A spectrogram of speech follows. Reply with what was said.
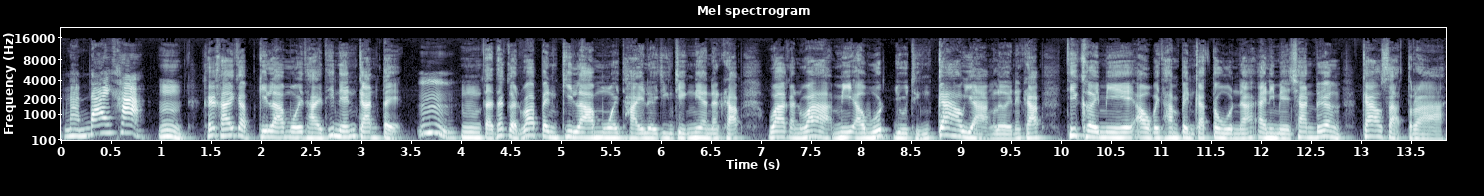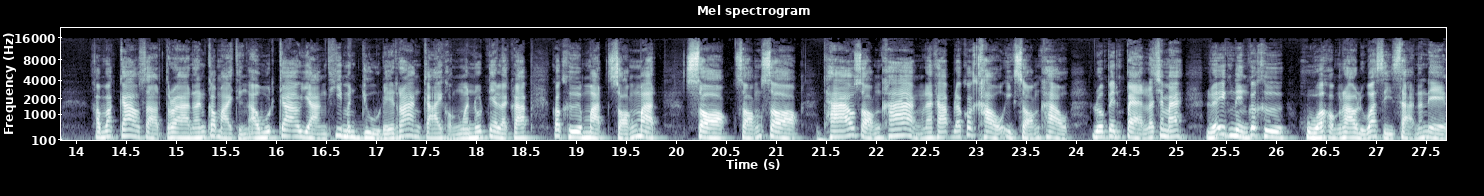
บนั้นได้ค่ะ อืมคล้ายๆ กับกีฬามวยไทยที่เน้นการเตะอืมอืมแต่ถ้าเกิดว่าเป็นกีฬามวยไทยเลยจริงๆเนี่ยนะครับ ว่ากันว่ามีอาวุธอยู่ถึง 9 อย่างเลยนะครับ ที่เคยมีเอาไปทำเป็นการ์ตูนนะแอนิเมชันเรื่อง9ศาสตรา คำว่า9ศาสตรานั้นก็หมายถึงอาวุธ 9 อย่างที่มันอยู่ในร่างกายของมนุษย์เนี่ยแหละครับ ก็คือหมัด 2 หมัด ศอก 2 ศอก เท้า 2 ข้างนะครับ แล้วก็เข่าอีก 2 เข่า รวมเป็น 8 แล้วใช่ไหมเหลืออีกหนึ่งก็คือหัวของเราหรือว่าศีรษะนั่นเอง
